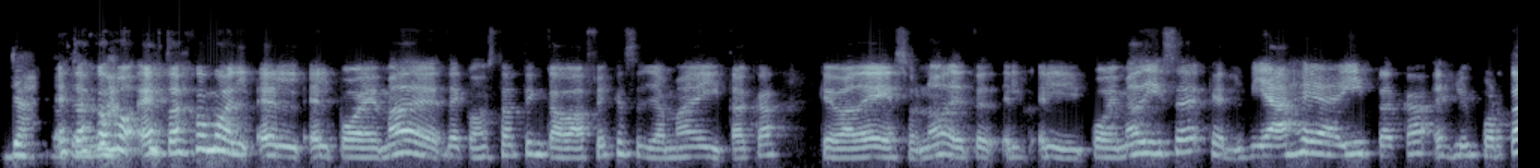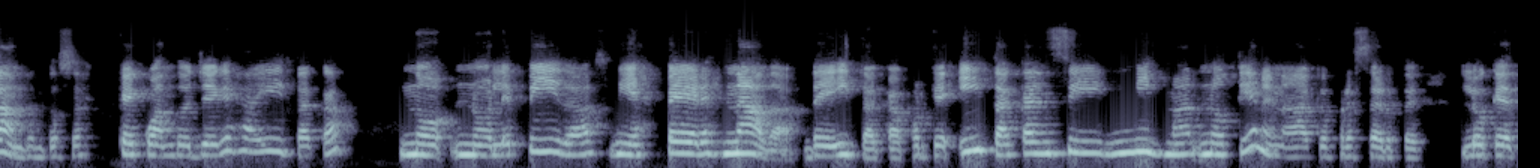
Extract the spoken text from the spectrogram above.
ya. Esto es, como, esto es como el, el, el poema de, de Constantin Cavafis que se llama Ítaca, que va de eso, ¿no? el, el, poema dice que el viaje a Ítaca es lo importante. Entonces, que cuando llegues a Ítaca no, no le pidas ni esperes nada de Ítaca, porque Ítaca en sí misma no tiene nada que ofrecerte. Lo que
